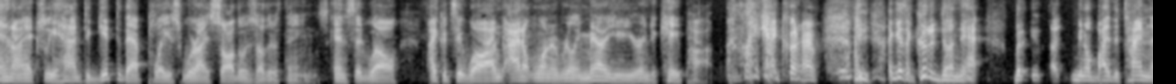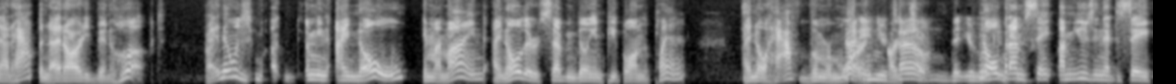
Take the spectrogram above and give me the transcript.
And I actually had to get to that place where I saw those other things and said, well, I could say, well, I'm, I don't want to really marry you. You're into K-pop. like I could have, I, I guess I could have done that. But, uh, you know, by the time that happened, I'd already been hooked. Right. And it was, uh, I mean, I know in my mind, I know there's 7 billion people on the planet. I know half of them or more Not in your town that you're No, but for. I'm saying, I'm using that to say,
